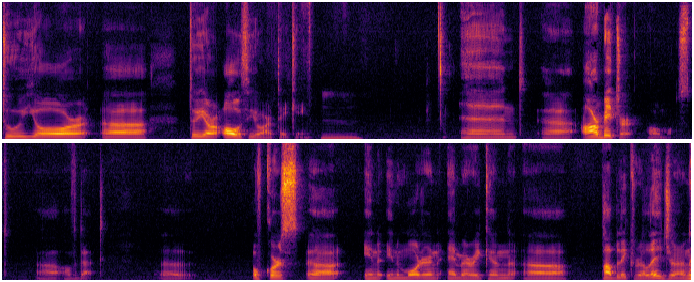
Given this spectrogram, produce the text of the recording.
to your uh, to your oath you are taking mm. and arbiter almost uh, of that uh, of course uh, in in modern American public religion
